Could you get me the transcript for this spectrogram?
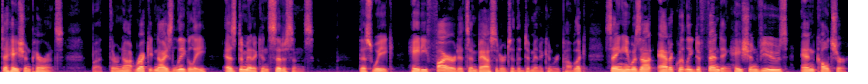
to Haitian parents, but they're not recognized legally as Dominican citizens. This week, Haiti fired its ambassador to the Dominican Republic, saying he was not adequately defending Haitian views and culture.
